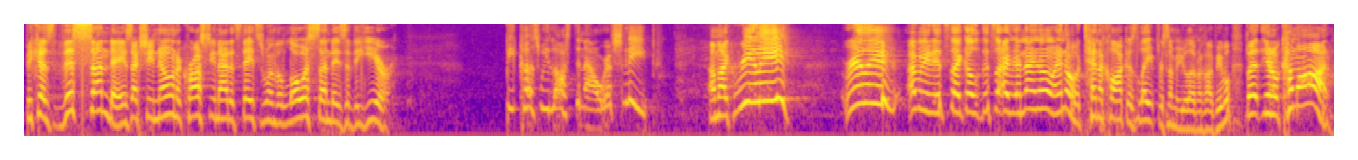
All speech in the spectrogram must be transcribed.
because this Sunday is actually known across the United States as one of the lowest Sundays of the year because we lost an hour of sleep. I'm like, really? Really? I mean, it's like, a, it's, I, and I know, I know 10 o'clock is late for some of you 11 o'clock people, but you know, come on.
